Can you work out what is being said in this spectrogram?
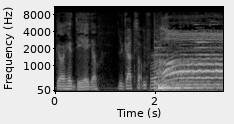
Go ahead, Diego. You got something for us? Haley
